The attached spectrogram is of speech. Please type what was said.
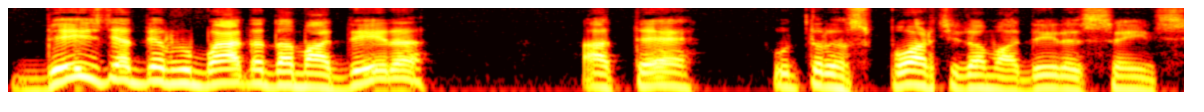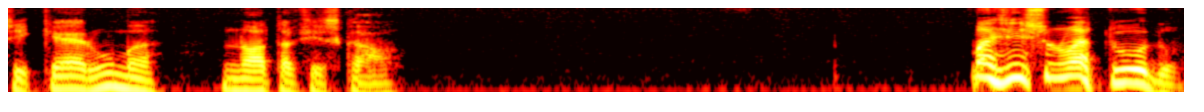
desde a derrubada da madeira até o transporte da madeira sem sequer uma nota fiscal. Mas isso não é tudo.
